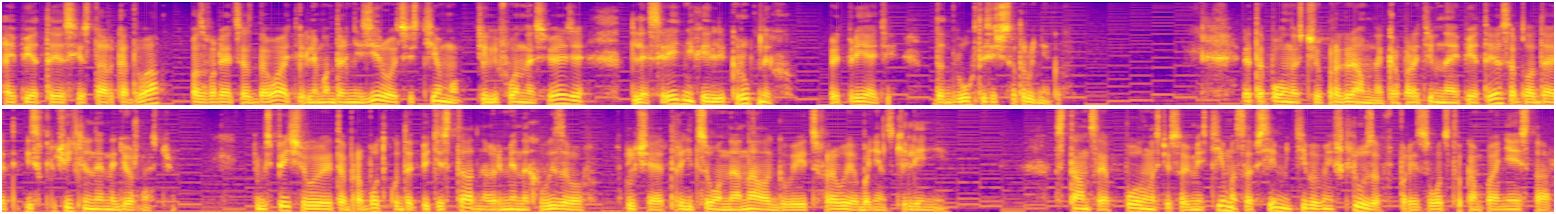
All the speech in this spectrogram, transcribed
IP-ATS E-Star K2 позволяет создавать или модернизировать систему телефонной связи для средних или крупных предприятий до 2000 сотрудников. Это полностью программная корпоративная IP-ATS обладает исключительной надежностью. Обеспечивает обработку до 500 одновременных вызовов, включая традиционные аналоговые и цифровые абонентские линии. Станция полностью совместима со всеми типами шлюзов производства компании A-Star.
